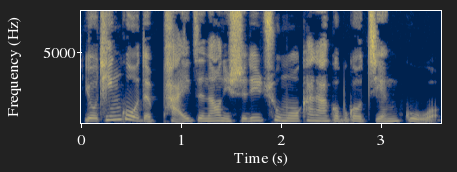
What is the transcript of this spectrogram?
有听过的牌子，然后你实地触摸看它够不够坚固哦。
